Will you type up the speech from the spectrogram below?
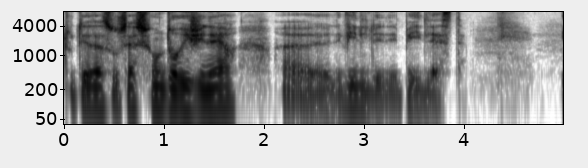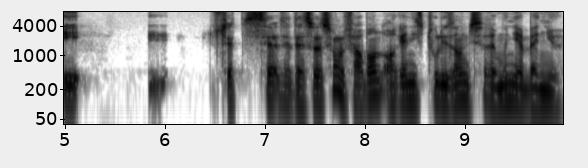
toutes les associations d'originaires euh, des villes des, pays de l'Est. Et euh, cette, association, le Farband, organise tous les ans une cérémonie à Bagneux,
